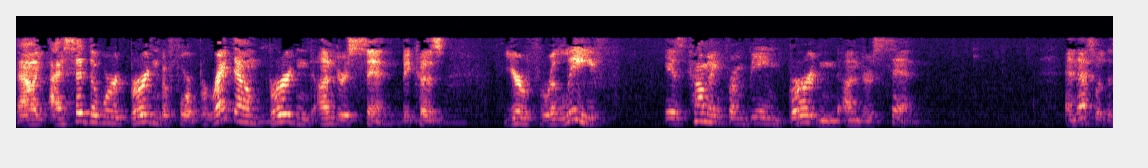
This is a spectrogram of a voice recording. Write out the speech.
Now, I said the word burden before, but write down burdened under sin because your relief is coming from being burdened under sin. And that's what the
